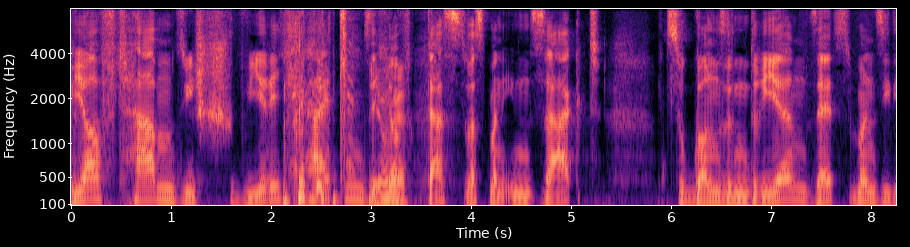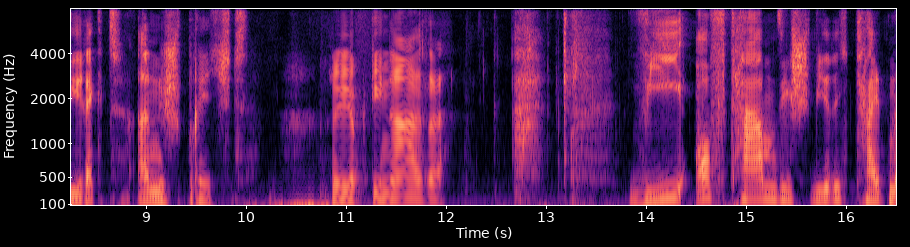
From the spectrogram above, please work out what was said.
Wie oft haben Sie Schwierigkeiten, sich Junge. auf das, was man Ihnen sagt, zu konzentrieren, selbst wenn man Sie direkt anspricht? Juckt die Nase. Wie oft haben Sie Schwierigkeiten,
